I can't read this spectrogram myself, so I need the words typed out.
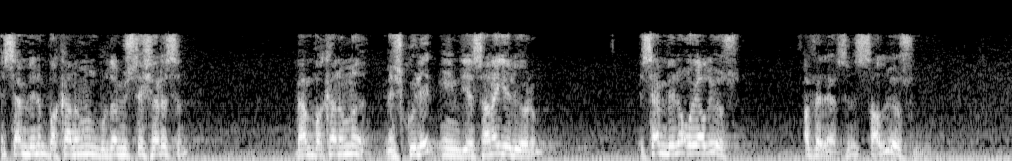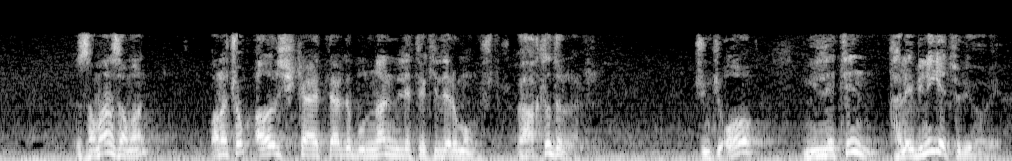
E sen benim bakanımın burada müsteşarısın. Ben bakanımı meşgul etmeyeyim diye sana geliyorum. E sen beni oyalıyorsun. Affedersiniz sallıyorsun. Zaman zaman bana çok ağır şikayetlerde bulunan milletvekillerim olmuştur. Ve haklıdırlar. Çünkü o milletin talebini getiriyor oraya.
